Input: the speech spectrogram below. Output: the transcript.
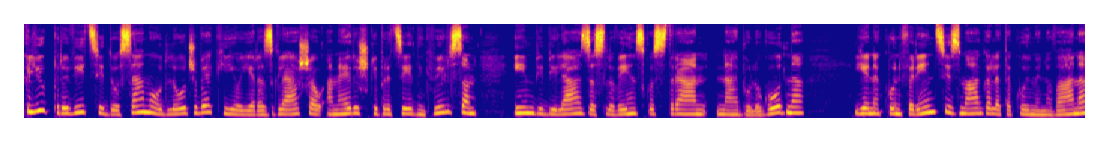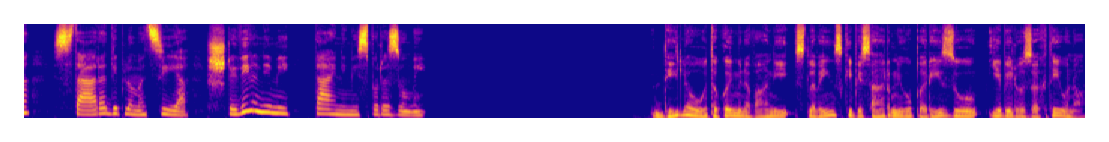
Kljub pravici do samoodločbe, ki jo je razglašal ameriški predsednik Wilson in bi bila za slovensko stran najbolj ugodna, je na konferenci zmagala tako imenovana stara diplomacija s številnimi tajnimi sporazumi. Delo v tako imenovani slovenski pisarni v Parizu je bilo zahtevno,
